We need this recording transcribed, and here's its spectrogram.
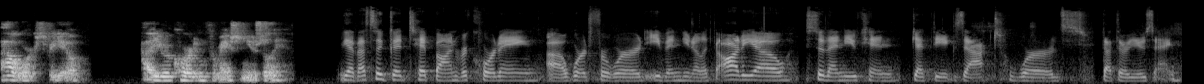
how it works for you how you record information usually yeah, that's a good tip on recording uh, word for word, even you know like the audio, so then you can get the exact words that they're using.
